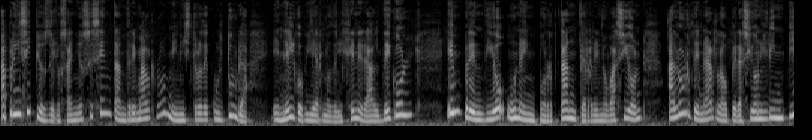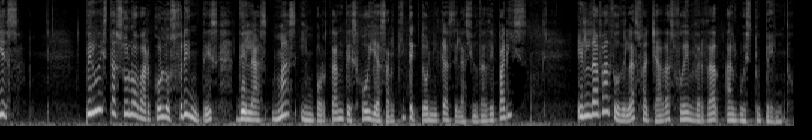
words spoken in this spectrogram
A principios de los años 60, André Malraux, ministro de Cultura en el gobierno del general de Gaulle, emprendió una importante renovación al ordenar la operación limpieza pero esta solo abarcó los frentes de las más importantes joyas arquitectónicas de la ciudad de París. El lavado de las fachadas fue en verdad algo estupendo.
